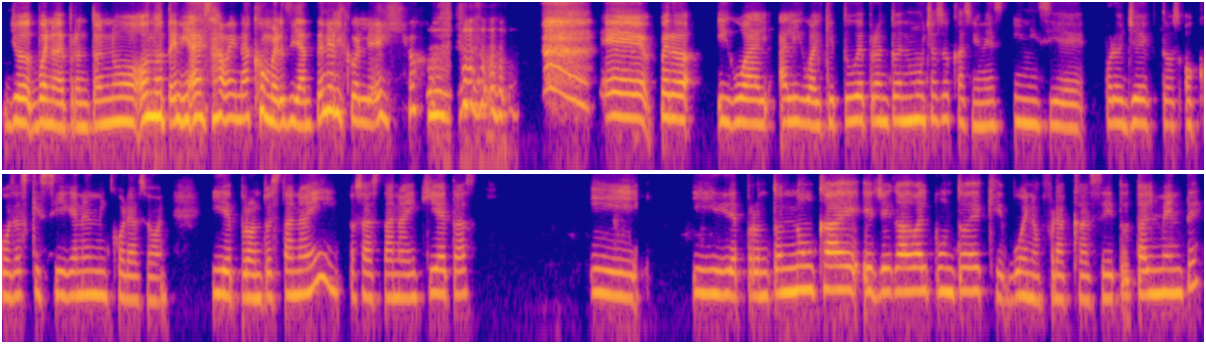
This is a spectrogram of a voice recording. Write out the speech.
yo, bueno, de pronto no, o no tenía esa vena comerciante en el colegio, eh, pero igual, al igual que tú, de pronto en muchas ocasiones inicié proyectos o cosas que siguen en mi corazón y de pronto están ahí, o sea, están ahí quietas y, y de pronto nunca he, he llegado al punto de que, bueno, fracasé totalmente,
